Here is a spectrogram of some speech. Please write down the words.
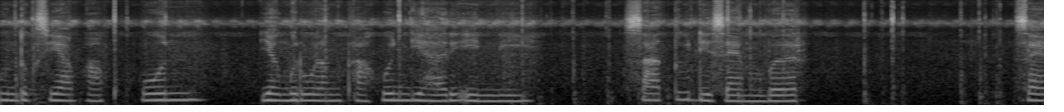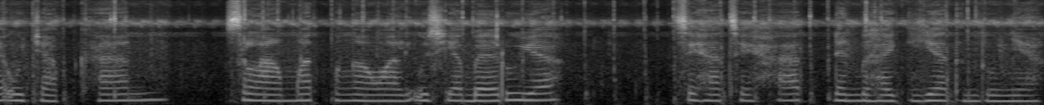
Untuk siapa pun yang berulang tahun di hari ini, 1 Desember, saya ucapkan selamat mengawali usia baru ya. Sehat-sehat dan bahagia tentunya.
